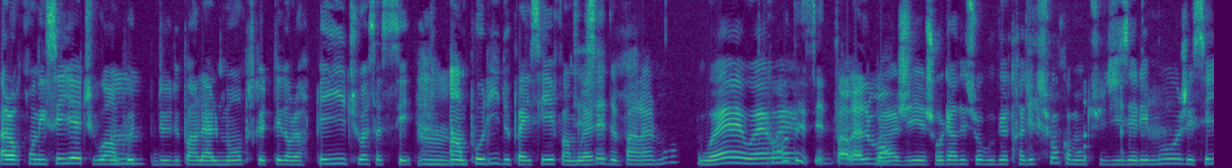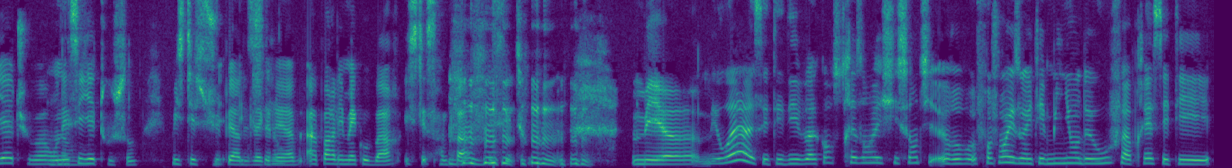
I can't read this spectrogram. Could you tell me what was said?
Alors qu'on essayait, tu vois, un Mm. peu de, de parler allemand parce que t'es dans leur pays, tu vois, ça c'est Mm. impoli de pas essayer. Enfin bref. De parler allemand? Ouais, ouais, Comment ouais. t'essaies de parler allemand Bah, j'ai, je regardais sur Google Traduction comment tu disais les mots, j'essayais, tu vois. On Non. essayait tous, hein. mais c'était super désagréable. À part les mecs au bar, ils étaient sympas. tout. Mais, euh, mais ouais, c'était des vacances très enrichissantes. Euh, Franchement, ils ont été mignons de ouf. Après, c'était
